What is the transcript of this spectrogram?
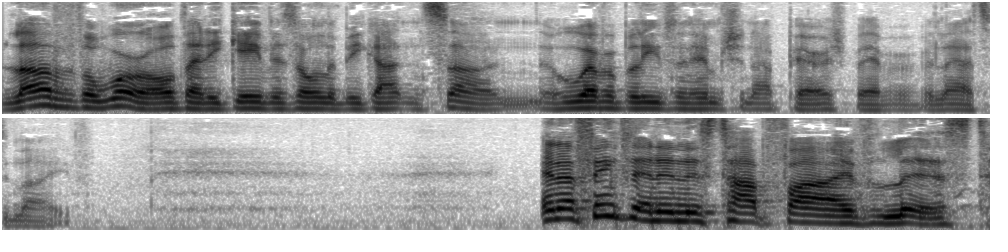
loved the world that he gave his only begotten Son. Whoever believes in him should not perish but have everlasting life. And I think that in this top five list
